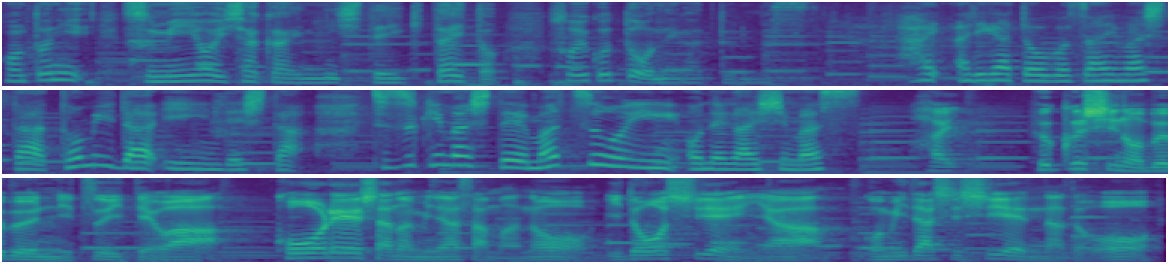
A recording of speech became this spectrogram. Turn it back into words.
本当に住みよい社会にしていきたいとそういうことを願っておりますはい、ありがとうございました。富田委員でした。続きまして松尾委員お願いします。はい福祉の部分については高齢者の皆様の移動支援やゴミ出し支援などを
